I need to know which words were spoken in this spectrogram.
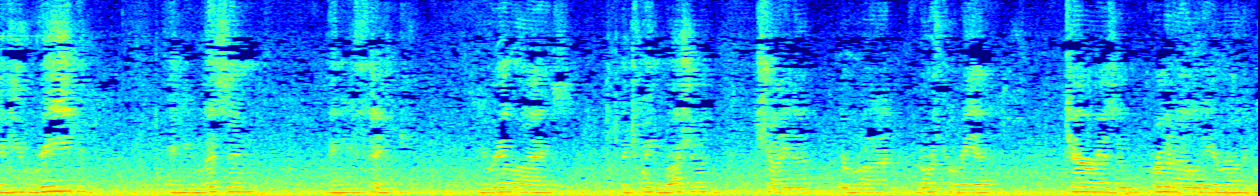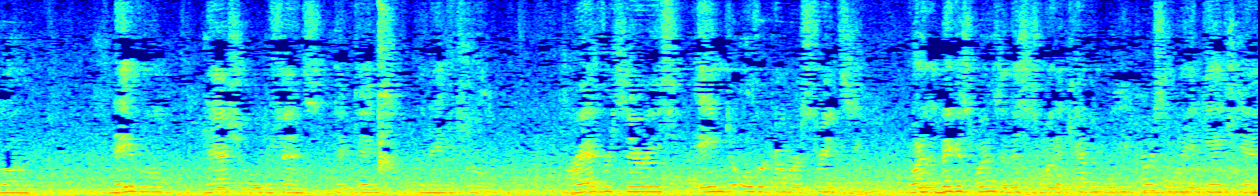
If you read and you listen and you think, you realize between Russia, China, Iran, North Korea, terrorism, criminality around the globe, naval national defense dictates the Navy's role. Our adversaries aim to overcome our strengths. One of the biggest ones, and this is one that Kevin will be personally engaged in,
